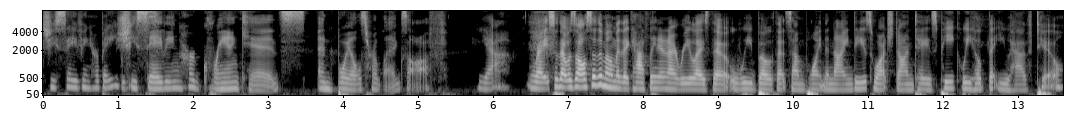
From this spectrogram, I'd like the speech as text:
She's saving her baby. She's saving her grandkids and boils her legs off. Yeah. Right. So that was also the moment that Kathleen and I realized that we both at some point in the 90s watched Dante's Peak. We hope that you have too.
